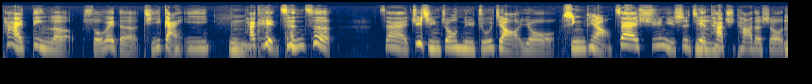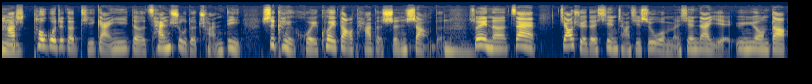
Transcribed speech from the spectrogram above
他还订了所谓的体感衣，嗯，它可以侦测。在剧情中，女主角有心跳，在虚拟世界 touch 她的时候，她透过这个体感衣的参数的传递，是可以回馈到她的身上的。所以呢，在教学的现场，其实我们现在也运用到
